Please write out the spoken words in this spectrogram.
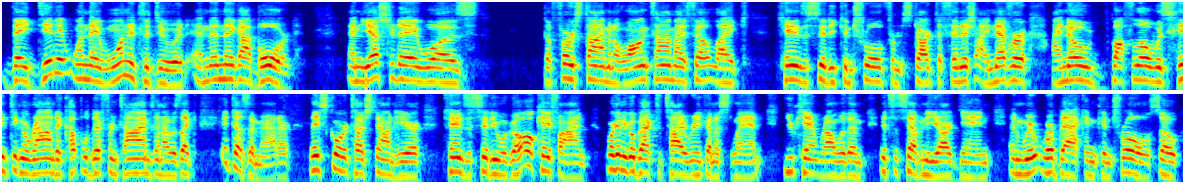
they did it when they wanted to do it, and then they got bored. And yesterday was the first time in a long time I felt like Kansas City controlled from start to finish. I never, I know Buffalo was hinting around a couple different times, and I was like, it doesn't matter. They score a touchdown here. Kansas City will go, okay, fine. We're going to go back to Tyreek on a slant. You can't run with him. It's a 70 yard gain, and we're, we're back in control. So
